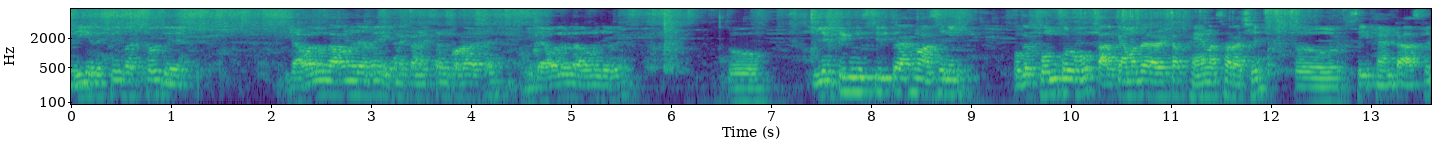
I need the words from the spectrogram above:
এদিকে দেখতেই পাচ্ছ যে দেওয়ালও লাগানো যাবে, এখানে কানেকশান করা আছে দেওয়ালও লাগানো যাবে। তো ইলেকট্রিক মিস্ত্রি তো এখনও আসেনি, ওকে ফোন করব। কালকে আমাদের আরেকটা ফ্যান আসার আছে, তো সেই ফ্যানটা আসলে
